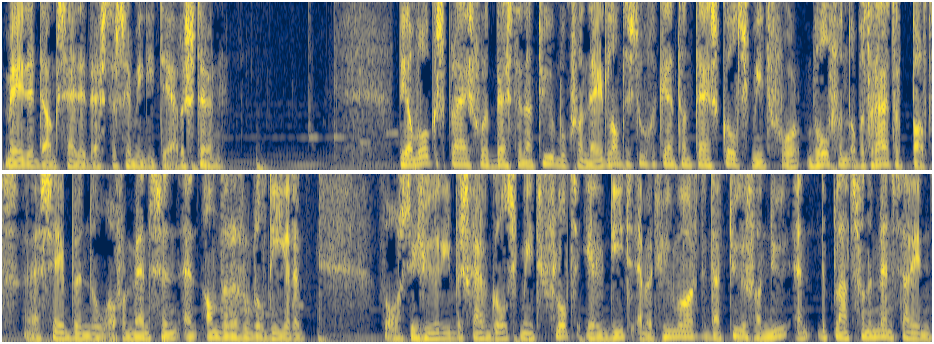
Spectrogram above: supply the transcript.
mede dankzij de westerse militaire steun. De Jan Wolkersprijs voor het beste natuurboek van Nederland is toegekend aan Thijs Goldschmidt voor Wolven op het Ruiterpad, een essaybundel over mensen en andere roedeldieren. Volgens de jury beschrijft Goldschmidt vlot, erudiet en met humor de natuur van nu en de plaats van de mens daarin.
